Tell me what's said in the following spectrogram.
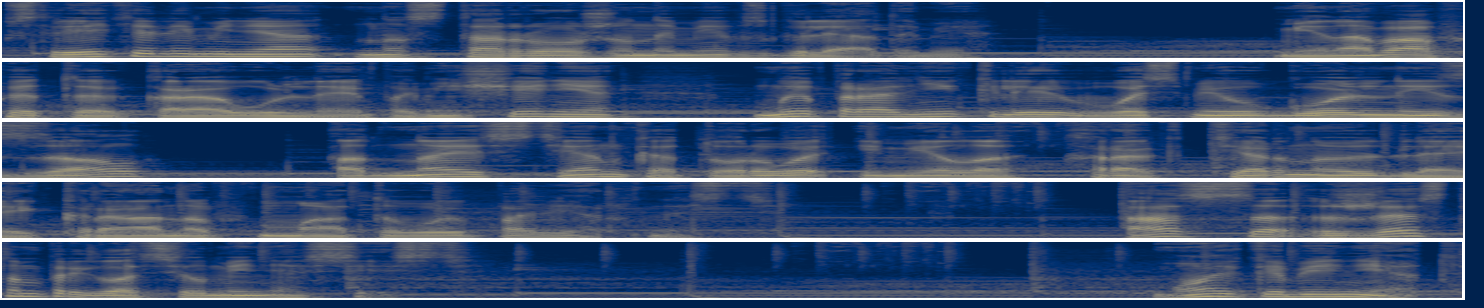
встретили меня настороженными взглядами. Миновав это караульное помещение, мы проникли в восьмиугольный зал, одна из стен которого имела характерную для экранов матовую поверхность. Асса жестом пригласил меня сесть. «Мой кабинет»,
